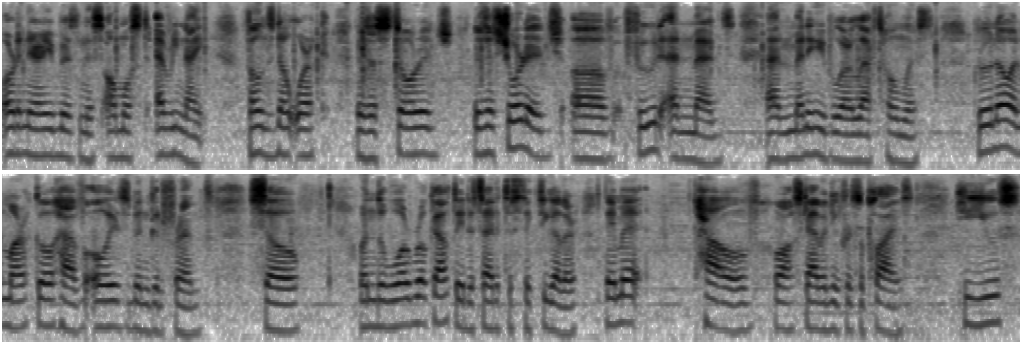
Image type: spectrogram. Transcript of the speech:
ordinary business almost every night. Phones don't work. There's a storage. There's a shortage of food and meds, and many people are left homeless. Bruno and Marco have always been good friends, so when the war broke out, they decided to stick together. They met Palv while scavenging for supplies. He used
